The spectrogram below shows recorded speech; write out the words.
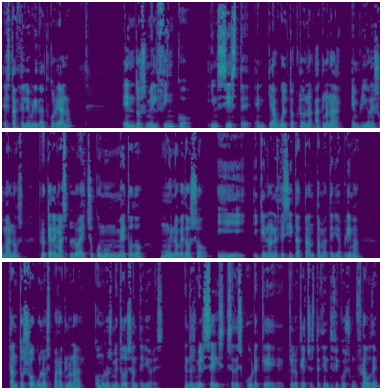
esta celebridad coreana. En 2005 insiste en que ha vuelto a, clonar embriones humanos, pero que además lo ha hecho con un método muy novedoso y, que no necesita tanta materia prima, tantos óvulos para clonar como los métodos anteriores. En 2006 se descubre que, que lo que ha hecho este científico es un fraude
